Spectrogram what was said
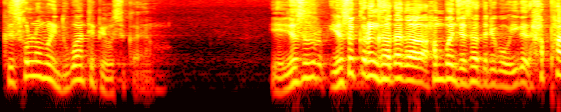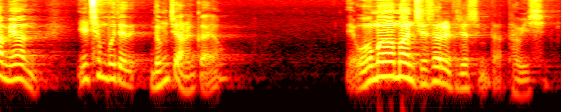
그 솔로몬이 누구한테 배웠을까요? 예, 여섯 여섯 걸음 가다가 한 번 제사 드리고 이거 합하면 1천 번째 넘지 않을까요? 예, 어마어마한 제사를 드렸습니다 다윗이.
